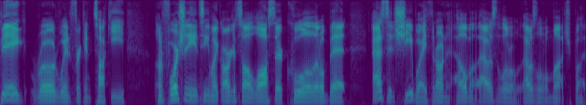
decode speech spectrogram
big road win for Kentucky. Unfortunately, it seemed like Arkansas lost their cool a little bit, as did Tshiebwe throwing an elbow. That was a little that was a little much, but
